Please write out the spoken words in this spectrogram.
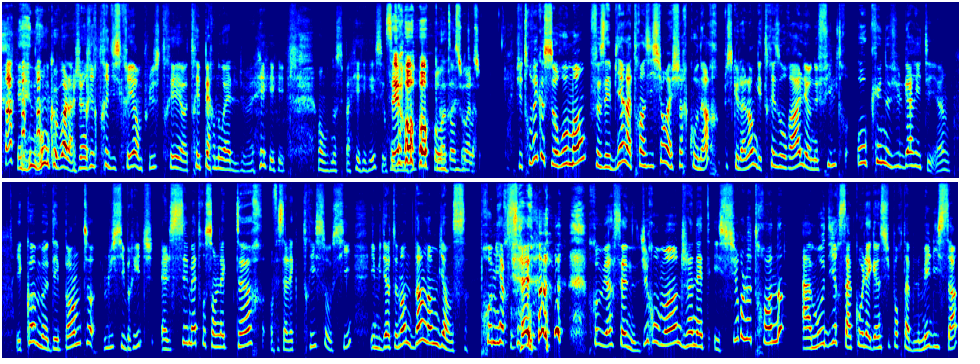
Et donc voilà, j'ai un rire très discret en plus, très, euh, très Père Noël. Bon, non, c'est pas hé, hé, hé, c'est C'est oh, oh, oh, attention, voilà. attention. j'ai trouvé que ce roman faisait bien la transition à Cher Connard, puisque la langue est très orale et on ne filtre aucune vulgarité. hein. Et comme des pentes, Lucy Bridge, elle sait mettre son lecteur, enfin sa lectrice aussi, immédiatement dans l'ambiance. Première scène, première scène du roman, Jeannette est sur le trône à maudire sa collègue insupportable Mélissa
